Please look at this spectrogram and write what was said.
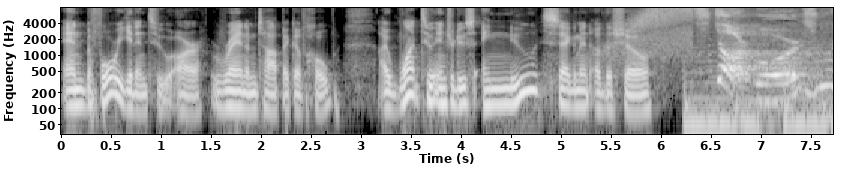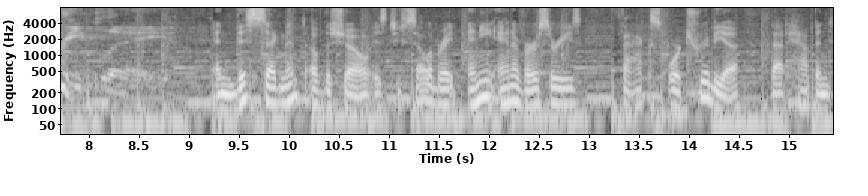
And before we get into our random topic of hope, I want to introduce a new segment of the show Star Wars Replay. And this segment of the show is to celebrate any anniversaries, facts, or trivia that happened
